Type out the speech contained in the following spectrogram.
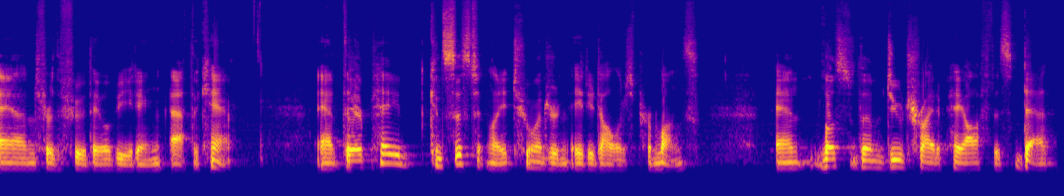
and for the food they will be eating at the camp. And they're paid consistently $280 per month, and most of them do try to pay off this debt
